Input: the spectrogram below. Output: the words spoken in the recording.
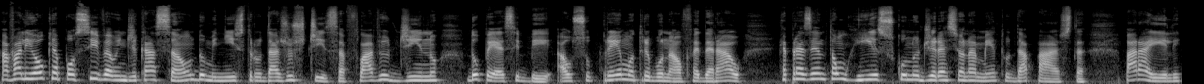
avaliou que a possível indicação do ministro da Justiça, Flávio Dino, do PSB, ao Supremo Tribunal Federal representa um risco no direcionamento da pasta. Para ele,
